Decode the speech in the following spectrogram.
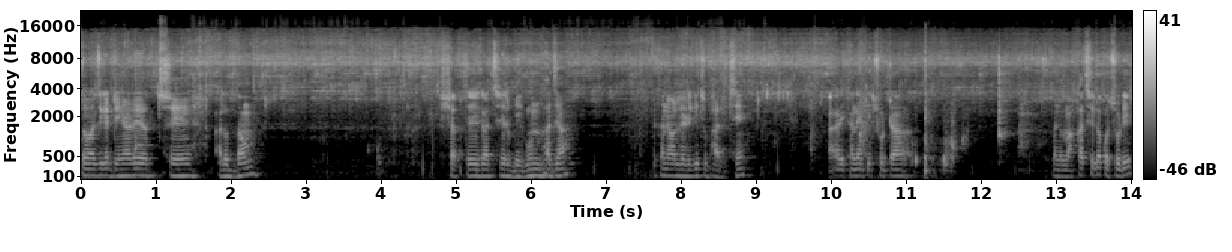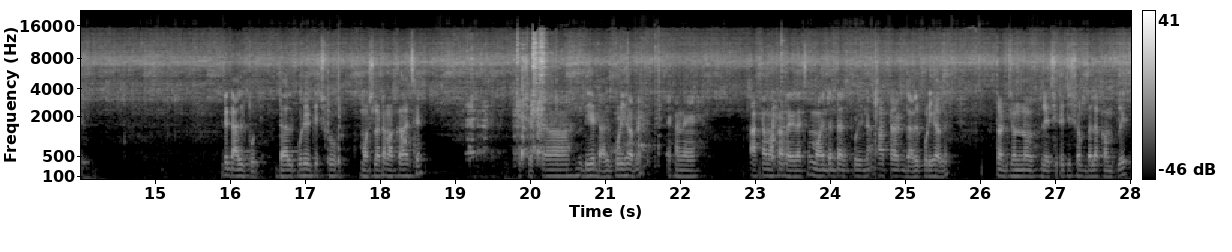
তো আজকে ডিনারে হচ্ছে আলুর দম সাথে গাছের বেগুন ভাজা। এখানে অলরেডি কিছু ভাজছে। আর এখানে কিছুটা মানে মাখা ছিল কচুরির। এটা ডালপুরি। ডালপুরির কিছু মশলাটা মাখা আছে। সেটা দিয়ে ডালপুরি হবে। এখানে আটা মাখা হয়ে গেছে। ময়দার ডালপুরি না, আটার ডালপুরি হবে। তার জন্য লেচি টেচি সব বেলা কমপ্লিট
